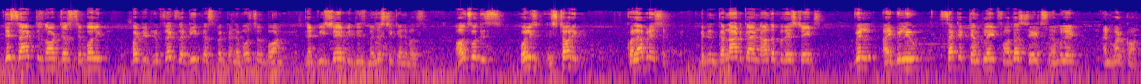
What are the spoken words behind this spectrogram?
This act is not just symbolic, but it reflects the deep respect and emotional bond that we share with these majestic animals. Also, this whole historic collaboration between Karnataka and Andhra Pradesh states will, I believe, set a template for other states to emulate and work on.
